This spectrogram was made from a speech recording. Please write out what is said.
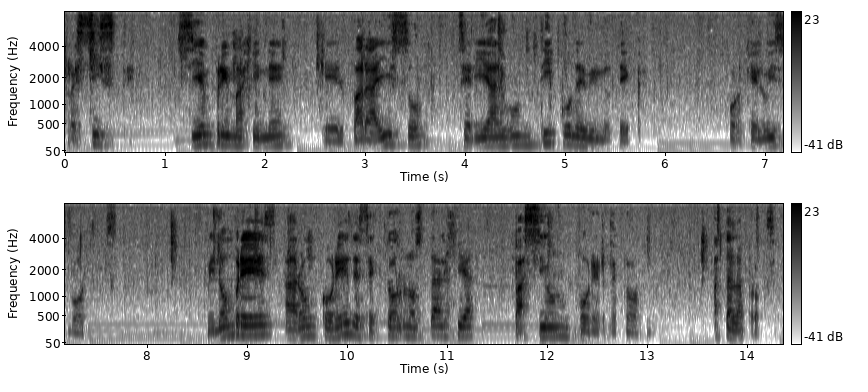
resiste. Siempre imaginé que el paraíso sería algún tipo de biblioteca. Jorge Luis Borges. Mi nombre es Aarón Coré de Sector Nostalgia, Pasión por el Retorno. Hasta la próxima.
